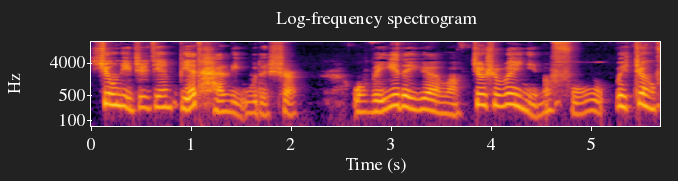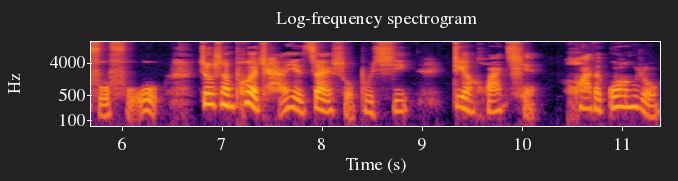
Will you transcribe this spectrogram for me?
兄弟之间别谈礼物的事儿。我唯一的愿望就是为你们服务，为政府服务，就算破产也在所不惜。这样花钱花的光荣。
